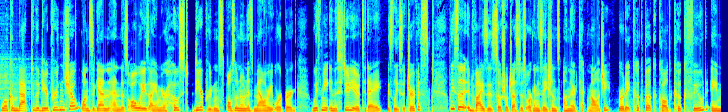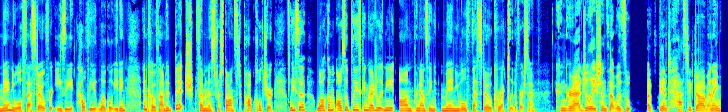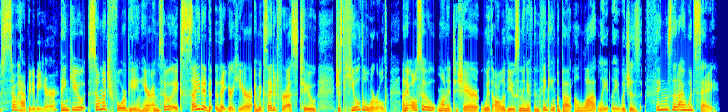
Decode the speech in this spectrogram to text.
Welcome back to the Dear Prudence Show once again, and as always, I am your host, Dear Prudence, also known as Mallory Ortberg. With me in the studio today is Lisa Jervis. Lisa advises social justice organizations on their technology, wrote a cookbook called Cook Food, a Manualfesto for easy, healthy local eating, and co-founded Bitch, feminist response to pop culture. Lisa, welcome. Also, please congratulate me on pronouncing Manualfesto correctly the first time. Congratulations. That was a fantastic job, and I'm so happy to be here. Thank you so much for being here. I'm so excited that you're here. I'm excited for us to just heal the world. And I also wanted to share with all of you something I've been thinking about a lot lately, which is things that I would say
